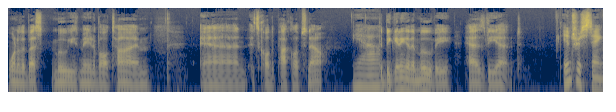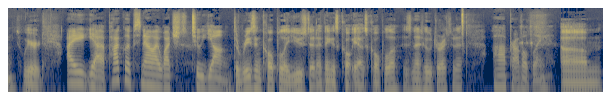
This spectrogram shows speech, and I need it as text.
one of the best movies made of all time, and it's called Apocalypse Now. Yeah. The beginning of the movie has the end. Interesting. It's weird. I yeah. Apocalypse Now. I watched too young. The reason Coppola used it, I think it's Cop- yeah, it's Coppola, isn't that who directed it? Uh, probably. Um,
